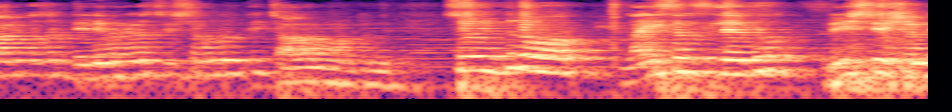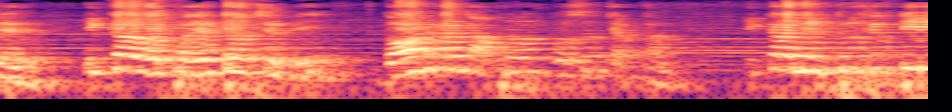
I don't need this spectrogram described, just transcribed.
దానికోసం డెలివరీ సిస్టమ్ ఉంది చాలా బాగుంటుంది. సో ఇందులో లైసెన్స్ లేదు రిజిస్ట్రేషన్ లేదు. ఇక్కడ ఒక ప్రాజెక్ట్ వచ్చింది. గవర్నమెంట్ అప్రూవల్ కోసం చెప్తాను. ఇక్కడ మీరు టూ ఫిఫ్టీ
